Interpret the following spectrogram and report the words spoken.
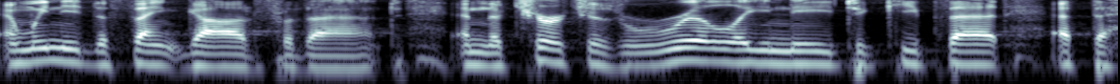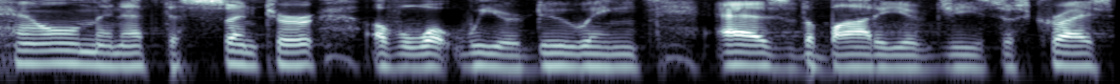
And we need to thank God for that. And the churches really need to keep that at the helm and at the center of what we are doing as the body of Jesus Christ.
